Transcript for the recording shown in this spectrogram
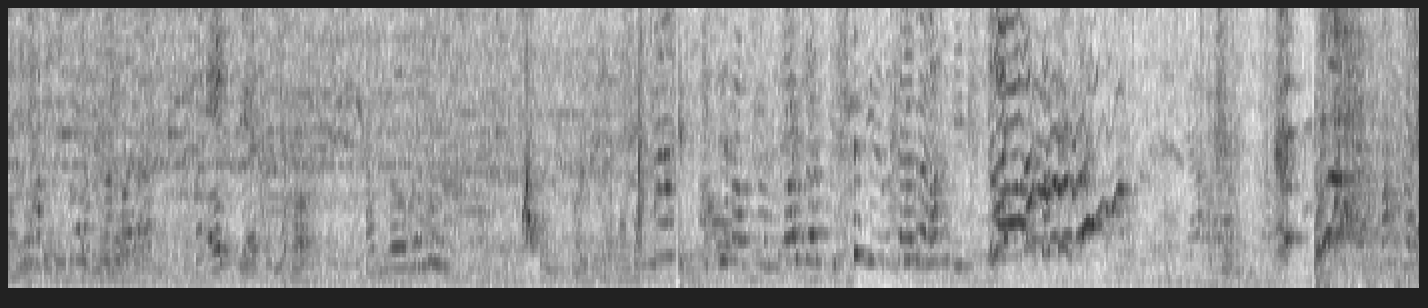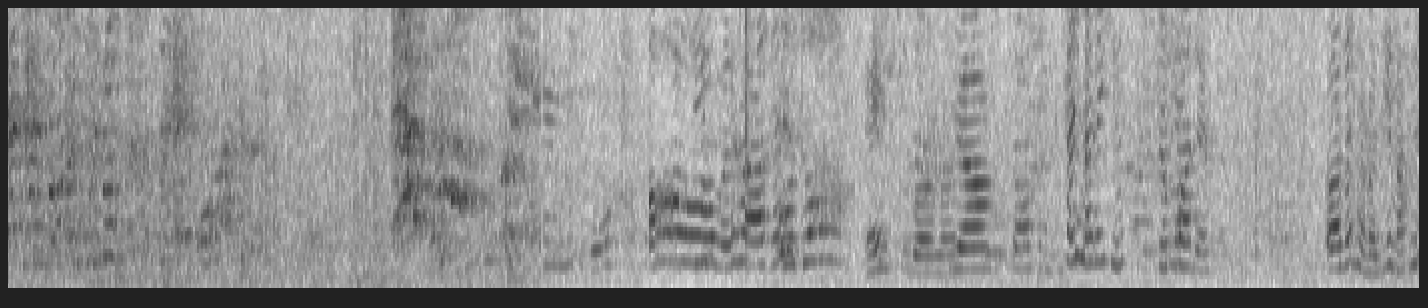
Den hab ich schon. Echt jetzt? Achso. Ich bin auch in Deutschland und dann machen die so. Oh, meine Haare. Oh, doch. Echt? Ja, da. Kann ich mal riechen? So vor dir. Oh, soll ich mal bei dir machen?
